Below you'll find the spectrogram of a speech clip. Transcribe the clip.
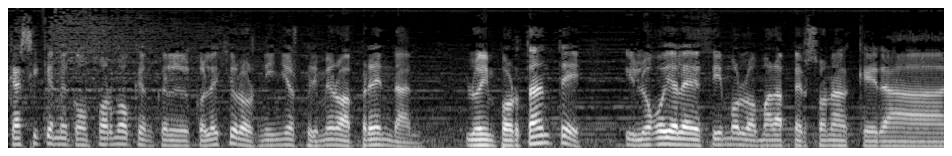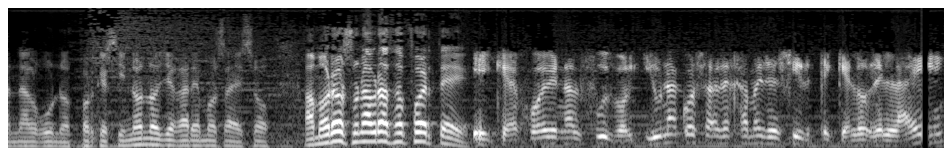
casi que me conformo que en el colegio los niños primero aprendan lo importante y luego ya le decimos lo malas personas que eran algunos, porque si no, no llegaremos a eso. Amoros, un abrazo fuerte. Y que jueguen al fútbol. Y una cosa, déjame decirte que lo de la E,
